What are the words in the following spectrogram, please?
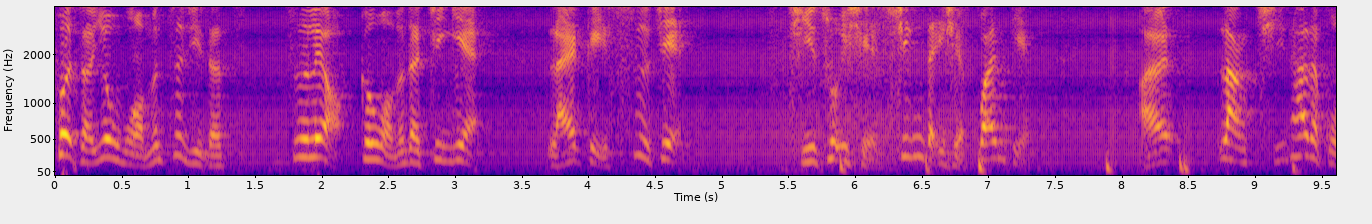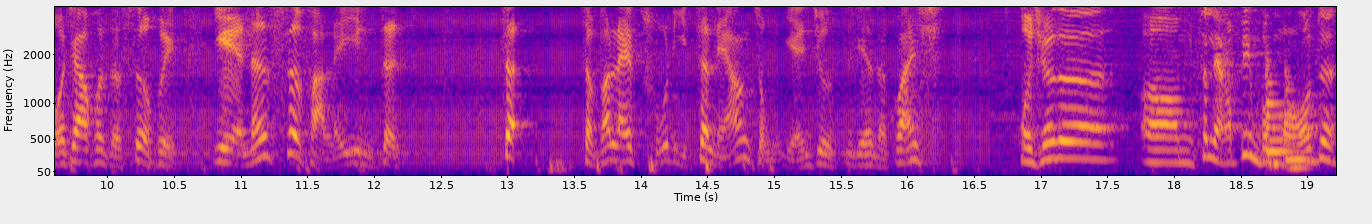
或者用我们自己的资料跟我们的经验，来给世界提出一些新的一些观点，而让其他的国家或者社会也能设法来印证，这怎么来处理这两种研究之间的关系？我觉得，嗯，这两个并不矛盾。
